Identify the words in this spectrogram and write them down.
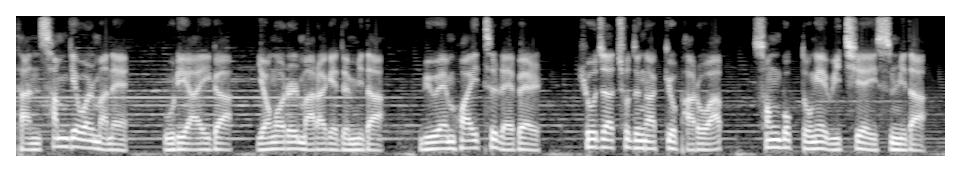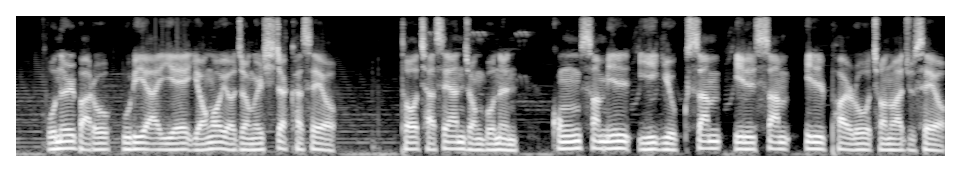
단 3개월 만에 우리 아이가 영어를 말하게 됩니다. 뮤엠 화이트 레벨 효자 초등학교 바로 앞 성복동에 위치해 있습니다. 오늘 바로 우리 아이의 영어 여정을 시작하세요. 더 자세한 정보는 031-263-1318로 전화 주세요.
